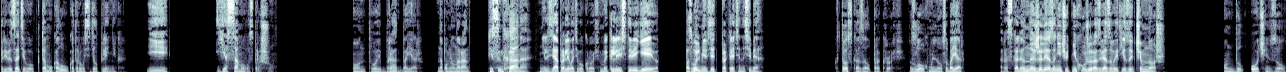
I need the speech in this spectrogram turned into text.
Привязать его к тому колу, у которого сидел пленник. И я сам его спрошу. Он твой брат, бояр, — напомнил Наран. И сын хана. Нельзя проливать его кровь. Мы клялись Тавигею. Позволь мне взять проклятие на себя. Кто сказал про кровь? Зло ухмыльнулся бояр. Раскаленное железо ничуть не хуже развязывает язык, чем нож. Он был очень зол.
